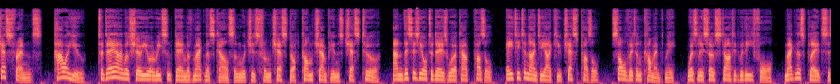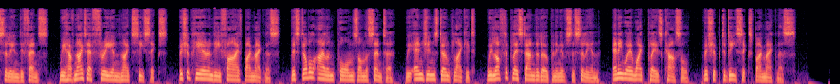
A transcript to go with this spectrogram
chess friends, how are you? Today I will show you a recent game of Magnus Carlsen which is from chess.com Champions Chess Tour, and this is your today's workout puzzle, 80 to 90 IQ chess puzzle, solve it and comment me. Wesley So started with e4, Magnus played Sicilian defense, we have knight f3 and knight c6, bishop here and e5 by Magnus, this double island pawns on the center, we engines don't like it, we love to play standard opening of Sicilian, anyway white plays castle, bishop to d6 by Magnus.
